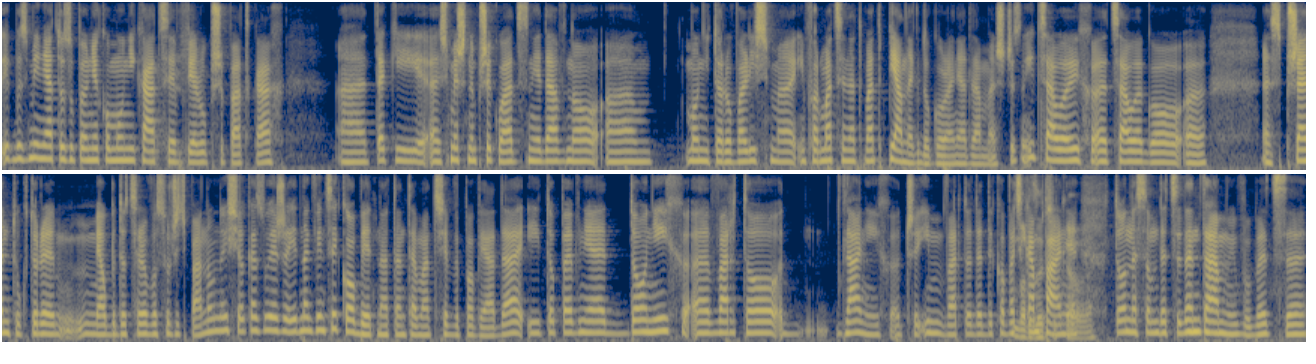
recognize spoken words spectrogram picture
jakby zmienia to zupełnie komunikację w wielu przypadkach. Taki śmieszny przykład z niedawno monitorowaliśmy informacje na temat pianek do golenia dla mężczyzn i całych, całego e, sprzętu, który miałby docelowo służyć panom. No i się okazuje, że jednak więcej kobiet na ten temat się wypowiada i to pewnie do nich e, warto, dla nich, czy im warto dedykować Bardzo kampanię. Ciekawe. To one są decydentami wobec, e,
